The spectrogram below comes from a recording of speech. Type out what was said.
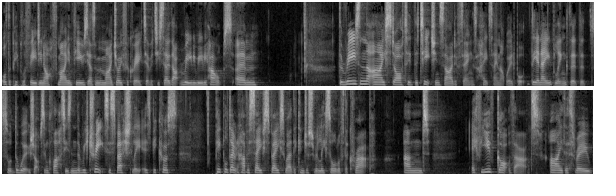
other people are feeding off my enthusiasm and my joy for creativity. So that really, really helps. Um, the reason that I started the teaching side of things, I hate saying that word, but the enabling, the, the, the workshops and classes and the retreats especially, is because people don't have a safe space where they can just release all of the crap. And if you've got that, either through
